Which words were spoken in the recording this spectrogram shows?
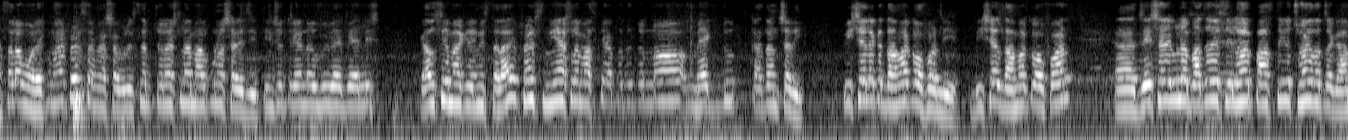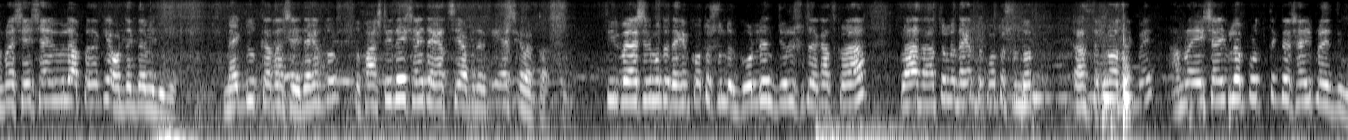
আসসালামু আলাইকুম। হাই ফ্রেন্ডস আমি আশাবুল ইসলাম। চলে আসলাম আলপনা শাড়িজি তিনশো তিরানব্বই বাই বিয়াল্লিশ গাউসিয়া মার্কেট নিস্তালায় ফ্রেন্ডস নিয়ে আসলাম আজকে আপনাদের জন্য মেঘদূত কাতান শাড়ি। বিশাল একটা ধামাকা অফার নিয়ে। বিশাল ধামাকা অফার যে শাড়িগুলো বাজারে সেল হয় পাঁচ থেকে ছয় হাজার টাকা। আমরা সেই শাড়িগুলো আপনাদেরকে অর্ধেক দামে দিব। মেঘদূত কাতান শাড়ি, দেখেন তো। তো ফার্স্টেই শাড়ি দেখাচ্ছি আপনাদেরকে অ্যাশ কালারটা সিলভার অ্যাশের মধ্যে দেখেন কত সুন্দর গোল্ডেন জরি সুতার কাজ করা। প্লাস আঁচলে দেখেন তো কত সুন্দর। কাজ থাকবে। আমরা এই শাড়িগুলো প্রত্যেকটা শাড়ি প্রাইস দিব।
